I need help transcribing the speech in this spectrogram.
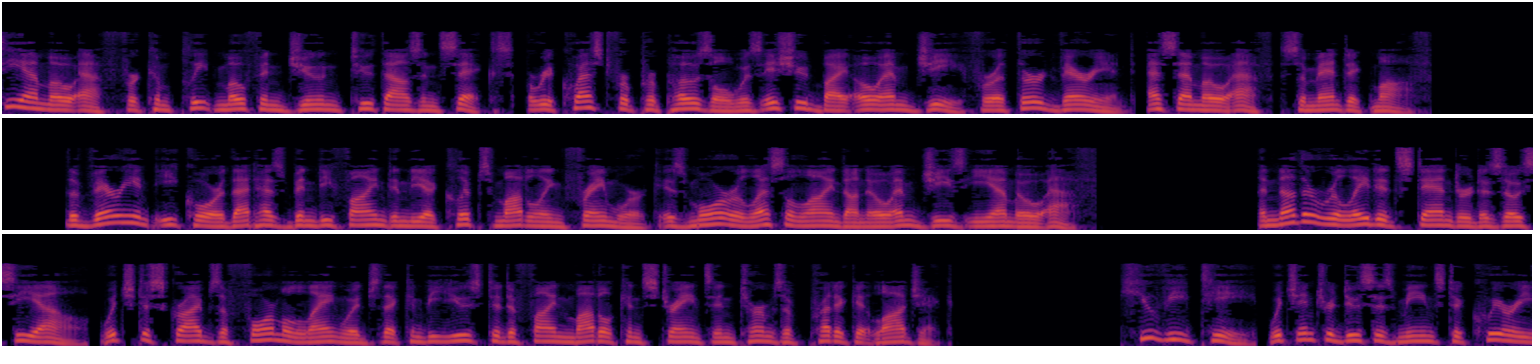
CMOF for complete MOF in June 2006. A request for proposal was issued by OMG for a third variant, SMOF semantic MOF. The variant ECORE that has been defined in the Eclipse modeling framework is more or less aligned on OMG's EMOF. Another related standard is OCL, which describes a formal language that can be used to define model constraints in terms of predicate logic. QVT, which introduces means to query,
